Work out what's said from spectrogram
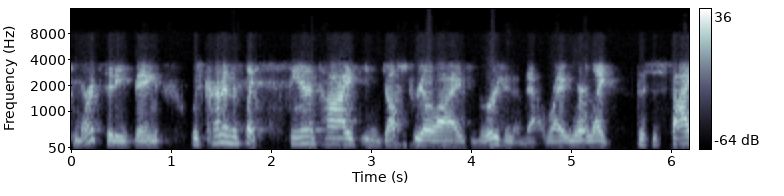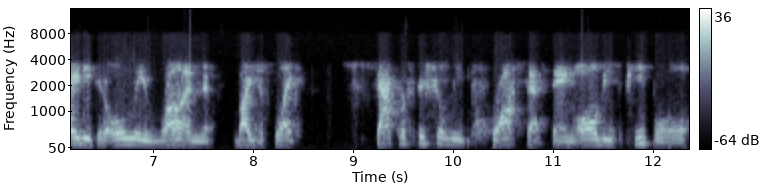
smart city thing was kind of this like sanitized, industrialized version of that, right? Where like the society could only run by just like sacrificially processing all these people,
